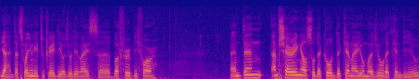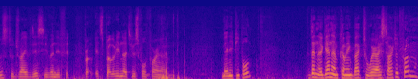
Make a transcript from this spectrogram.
yeah, that's why you need to create the audio device uh, buffer before. And then I'm sharing also the code, the Kamailio module that can be used to drive this, even if it pro it's probably not useful for um, many people. Then again, I'm coming back to where I started from.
